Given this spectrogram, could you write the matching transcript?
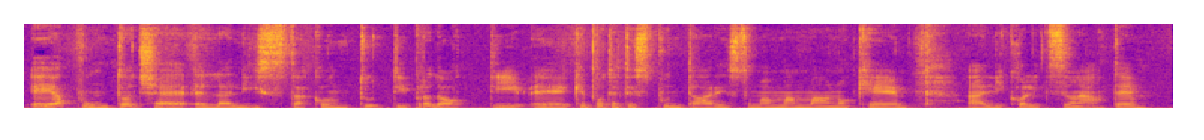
e appunto c'è la lista con tutti i prodotti eh, che potete spuntare insomma man mano che uh, li collezionate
